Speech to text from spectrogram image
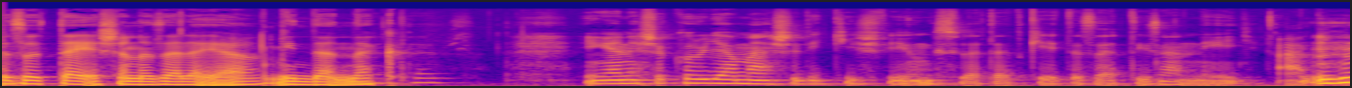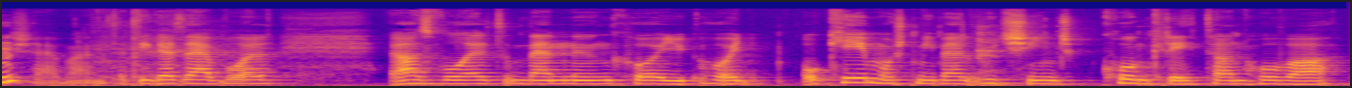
Ez a teljesen az eleje mindennek. Hát Igen, és akkor ugye a második kisfiunk született 2014 áprilisában. Uh-huh. Tehát igazából az volt bennünk, hogy, hogy oké, okay, most mivel úgy sincs konkrétan hova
